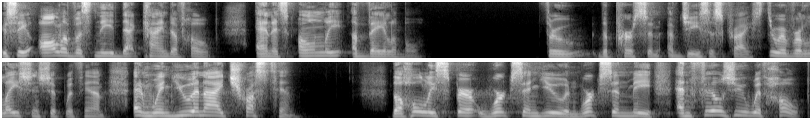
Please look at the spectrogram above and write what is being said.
You see, all of us need that kind of hope, and it's only available through the person of Jesus Christ, through a relationship with Him. And when you and I trust Him, the Holy Spirit works in you and works in me and fills you with hope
